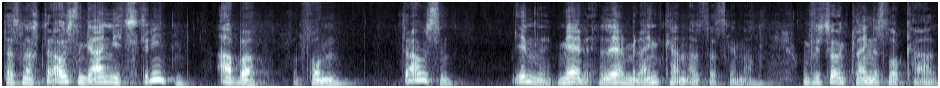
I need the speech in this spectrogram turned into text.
dass nach draußen gar nichts drin, aber von draußen eben mehr Lärm rein kann, als das gemacht. Und für so ein kleines Lokal.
